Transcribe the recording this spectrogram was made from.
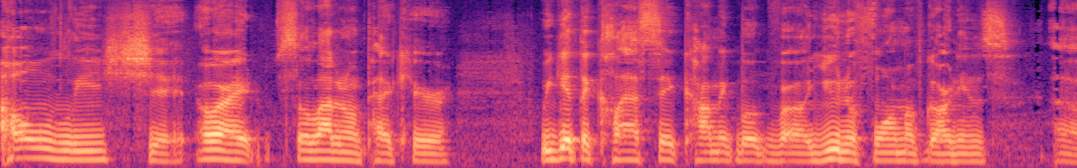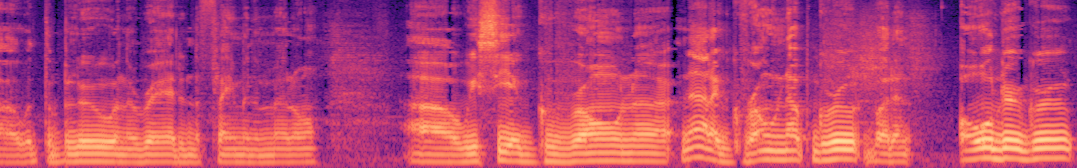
Holy shit. All right, so a lot to unpack here. We get the classic comic book uh, uniform of Guardians uh, with the blue and the red and the flame in the middle. Uh, we see a grown, uh, not a grown up Groot, but an older Groot,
